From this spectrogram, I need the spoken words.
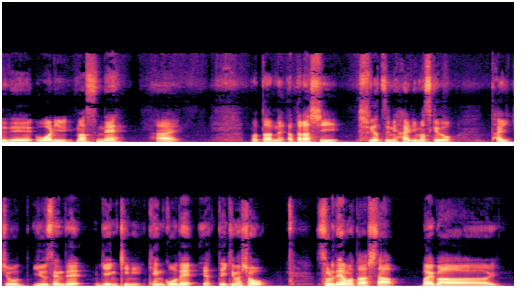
日で終わりますね。はい。またね、新しい4月に入りますけど、体調優先で元気に健康でやっていきましょう。それではまた明日。バイバーイ。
